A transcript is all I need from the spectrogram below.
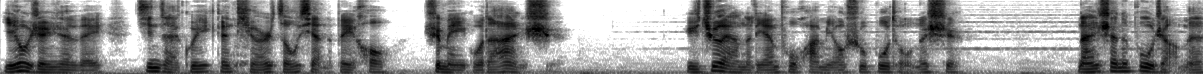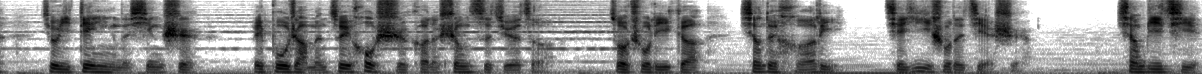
也有人认为，金载圭敢铤而走险的背后是美国的暗示。与这样的脸谱化描述不同的是，南山的部长们就以电影的形式，为部长们最后时刻的生死抉择，做出了一个相对合理且艺术的解释。相比起。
